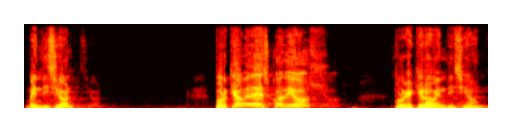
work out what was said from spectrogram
bendición. ¿Por qué obedezco a Dios? Porque quiero bendición.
